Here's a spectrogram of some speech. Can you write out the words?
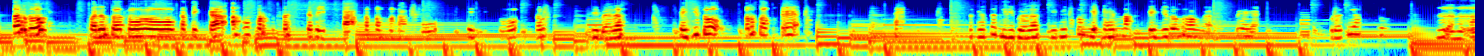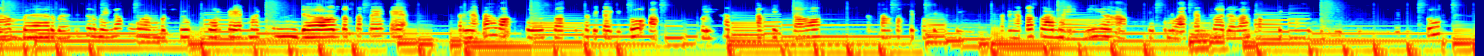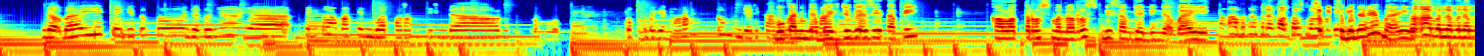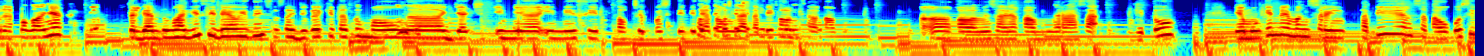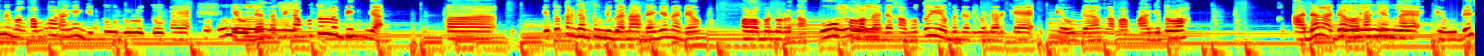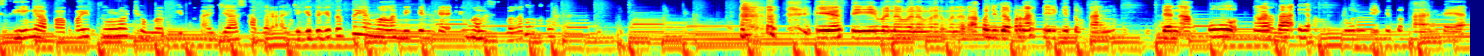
terus pada suatu ketika aku pernah cerita ke temen aku kayak gitu terus dibalas. Kayak gitu terus aku kayak eh ternyata dibalas gini tuh gak enak kayak gitu tau nggak? Kayak berarti aku tuh gak sabar berarti ini aku kurang bersyukur kayak makin down terus aku kayak, kayak ternyata waktu suatu ketika gitu aku lihat artikel tentang toxic positivity. Ternyata selama ini yang aku keluarkan itu adalah toxic positivity. Jadi itu nggak baik kayak gitu tuh jatuhnya ya kayak gitulah makin buat orang makin down gitu untuk sebagian orang tuh menjadi bukan nggak baik juga sih, tapi kalau terus menerus bisa menjadi nggak baik. ah bener-bener kalau terus Se- Sebenarnya baik. ah bener-bener bener Pokoknya tergantung lagi sih Dewi ini susah juga kita tuh mau ngejudge ini ini si toxic positivity Toxic atau enggak. positivity. Tapi kalau misalnya kamu eh, kalau misalnya kamu ngerasa gitu, ya mungkin memang sering. Tapi yang setauku sih memang kamu orangnya gitu dulu tuh kayak ya udah. Tapi kamu tuh lebih nggak. eh, itu tergantung juga nadanya Nadeo. Kalau menurut aku, kalau nada kamu tuh ya benar-benar kayak ya udah nggak apa-apa gitu loh. Kadang ada orang yang kayak ya udah sih nggak apa-apa itu loh cuma gitu aja sabar aja gitu-gitu tuh yang malah bikin kayak "Ih, males banget. Iya sih bener-bener bener aku juga pernah sih gitu kan. Dan aku ngerasa ya ampun kayak gitu kan kayak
